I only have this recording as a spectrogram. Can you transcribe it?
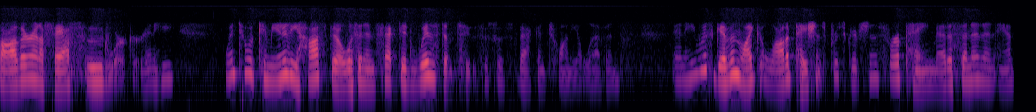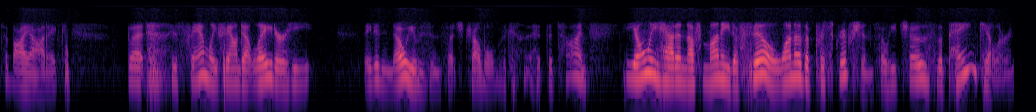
father and a fast food worker, and he went to a community hospital with an infected wisdom tooth. This was back in 2011. And he was given, like a lot of patients, prescriptions for a pain medicine and an antibiotic. But his family found out later he they didn't know he was in such trouble at the time he only had enough money to fill one of the prescriptions, so he chose the painkiller, and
